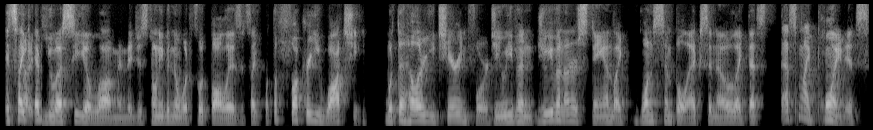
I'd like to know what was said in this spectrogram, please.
It's like every USC alum, and they just don't even know what football is. It's like, what the fuck are you watching? What the hell are you cheering for? Do you even do you even understand like one simple X and O? Like that's that's my point. It's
